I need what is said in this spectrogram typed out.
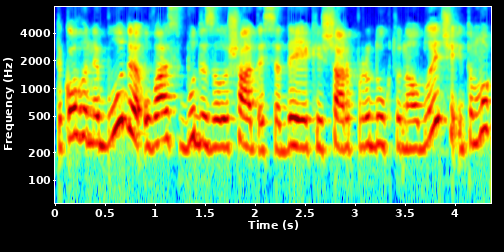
Такого не буде. У вас буде залишатися деякий шар продукту на обличчі, і тому,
